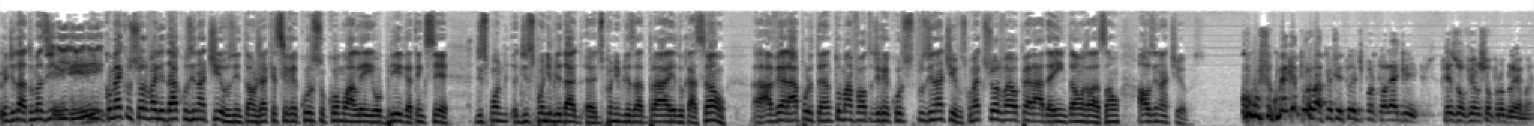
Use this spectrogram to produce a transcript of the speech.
é? candidato, mas e, e, e, como é que o senhor vai lidar com os inativos, então, já que esse recurso, como a lei obriga, tem que ser disponibilizado, eh, disponibilizado para a educação, haverá, portanto, uma falta de recursos para os inativos. Como é que o senhor vai operar daí, então, em relação aos inativos? Como, como é que a Prefeitura de Porto Alegre resolveu o seu problema?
